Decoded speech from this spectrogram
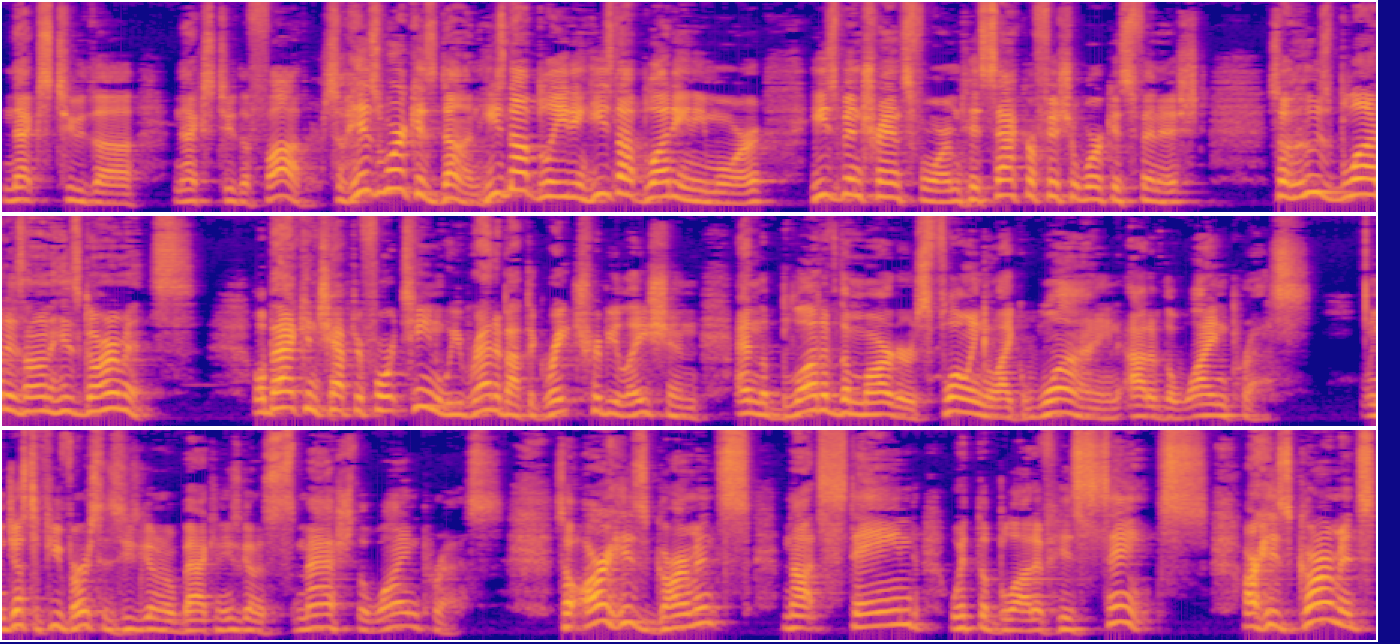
next to the next to the Father. So his work is done. He's not bleeding, he's not bloody anymore. He's been transformed. His sacrificial work is finished. So whose blood is on his garments? Well, back in chapter 14, we read about the great tribulation and the blood of the martyrs flowing like wine out of the winepress. In just a few verses, he's going to go back and he's going to smash the winepress. So, are his garments not stained with the blood of his saints? Are his garments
